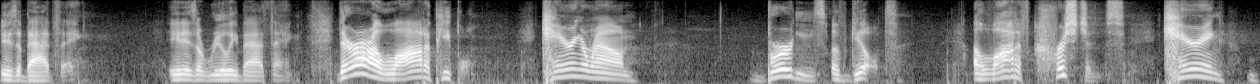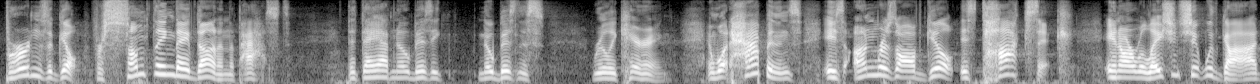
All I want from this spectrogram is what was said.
is a bad thing. It is a really bad thing. There are a lot of people carrying around burdens of guilt, a lot of Christians carrying burdens of guilt for something they've done in the past that they have no busy no business really carrying. And what happens is unresolved guilt is toxic in our relationship with God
